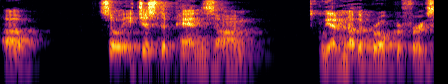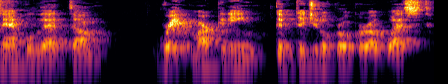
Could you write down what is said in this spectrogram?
Uh, so it just depends on. We had another broker, for example, that um, great marketing, good digital broker out west.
